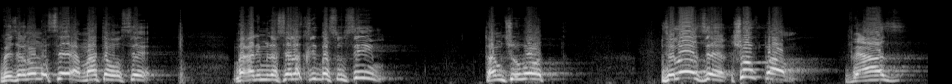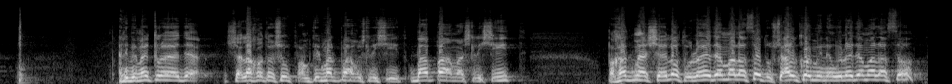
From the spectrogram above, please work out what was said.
וזה לא נוסע, מה אתה עושה? אומר, אני מנסה להתחיל בסוסים. אותן תשובות. זה לא עוזר, שוב פעם. ואז, אני באמת לא יודע, שלח אותו שוב פעם, תלמד פעם שלישית. הוא בא פעם השלישית, פחד מהשאלות, הוא לא יודע מה לעשות, הוא שאל כל מיני, הוא לא יודע מה לעשות.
